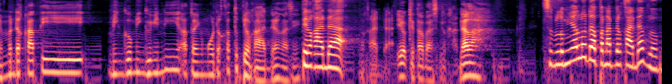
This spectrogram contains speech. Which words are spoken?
yang mendekati minggu-minggu ini atau yang mau dekat tuh pilkada gak sih? Pilkada. Pilkada. Yuk kita bahas pilkada lah. Sebelumnya lu udah pernah pilkada belum?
